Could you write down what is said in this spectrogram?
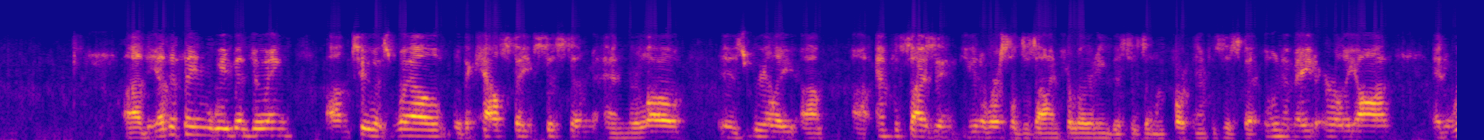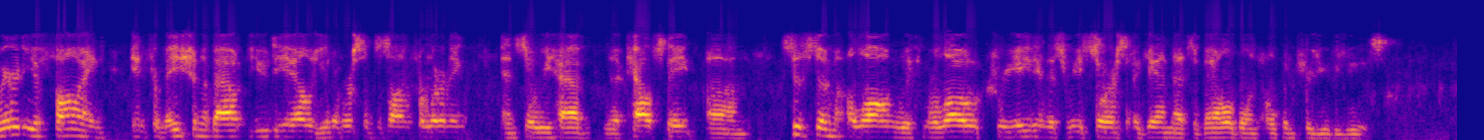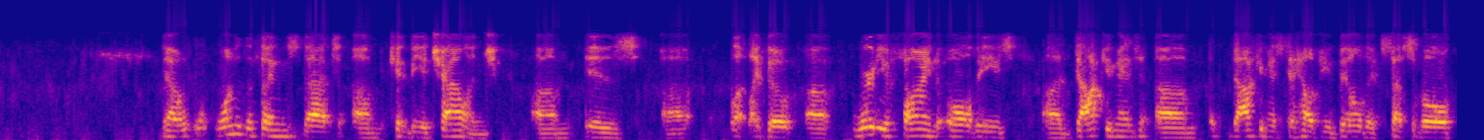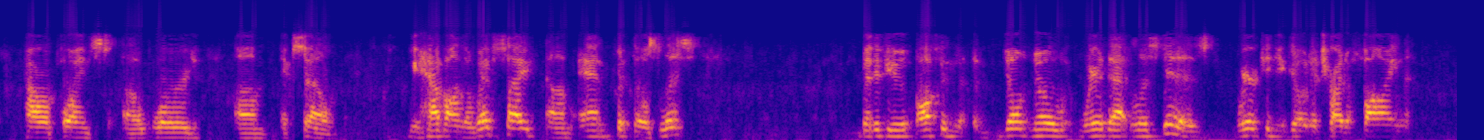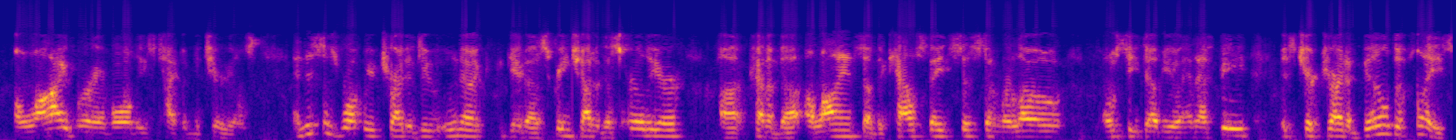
Uh, the other thing we've been doing um, too as well with the Cal State system and Merlot is really um, uh, emphasizing universal design for learning. This is an important emphasis that Una made early on. And where do you find information about UDL, Universal Design for Learning? And so we have the Cal State um, system along with Merlot creating this resource, again, that's available and open for you to use. Now, one of the things that um, can be a challenge um, is uh, like the uh, where do you find all these uh, document um, documents to help you build accessible PowerPoints, uh, Word, um, Excel? We have on the website um, and put those lists. But if you often don't know where that list is, where can you go to try to find a library of all these type of materials? And this is what we've tried to do. Una gave a screenshot of this earlier uh, kind of the alliance of the Cal State system, Merlot, OCW, NFB, is to try to build a place,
